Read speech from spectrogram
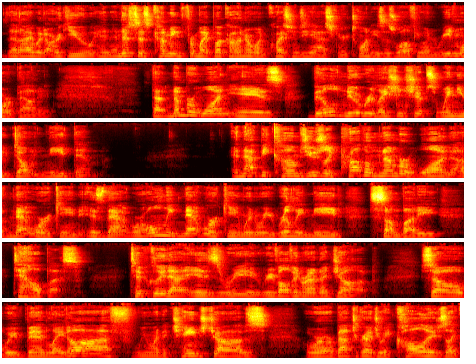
that I would argue, and, and this is coming from my book 101 Questions You Ask in Your 20s as well, if you want to read more about it, that number one is build new relationships when you don't need them. And that becomes usually problem number one of networking is that we're only networking when we really need somebody to help us. Typically that is re- revolving around a job. So we've been laid off, we want to change jobs, we're about to graduate college, like,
